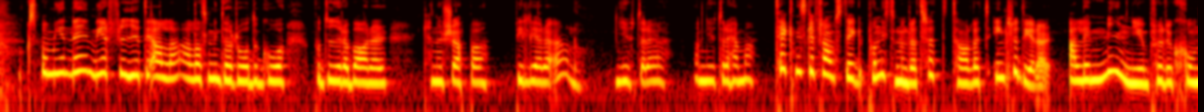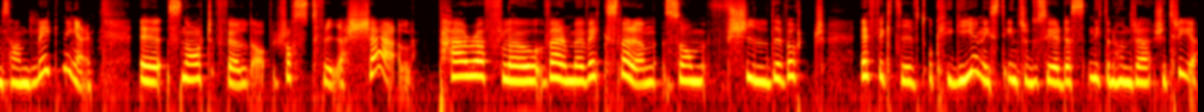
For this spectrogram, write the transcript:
också bara mer, nej, mer frihet till alla. Alla som inte har råd att gå på dyra barer kan nu köpa billigare öl och njuta det, och njuta det hemma. Tekniska framsteg på 1930-talet inkluderar aluminiumproduktionsanläggningar, eh, snart följd av rostfria kärl. Paraflow värmeväxlaren som kylde vört effektivt och hygieniskt introducerades 1923.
